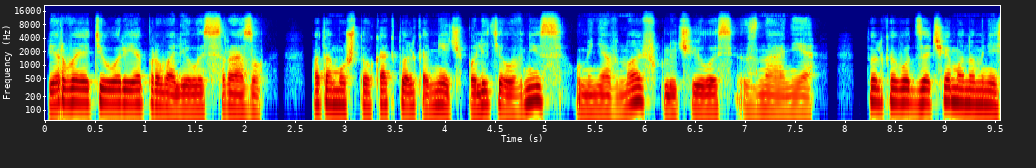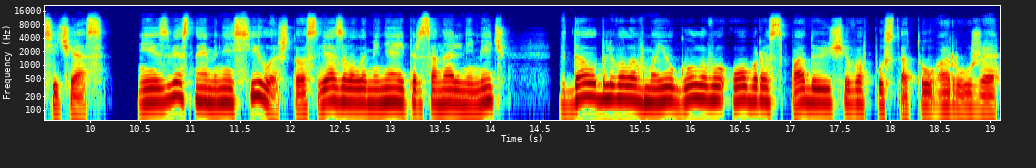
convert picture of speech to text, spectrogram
Первая теория провалилась сразу потому что как только меч полетел вниз, у меня вновь включилось знание. Только вот зачем оно мне сейчас? Неизвестная мне сила, что связывала меня и персональный меч, вдалбливала в мою голову образ падающего в пустоту оружия,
